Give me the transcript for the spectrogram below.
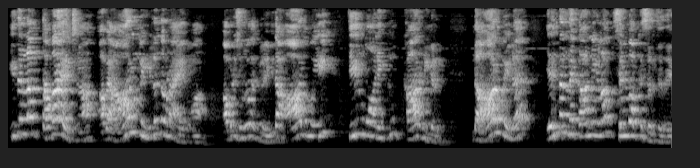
இதெல்லாம் தவறாயிருச்சுன்னா அவன் ஆளுமை இழந்தவன் ஆயிடுவான் அப்படின்னு சொல்றது இந்த ஆளுமையை தீர்மானிக்கும் காரணிகள். இந்த ஆளுமையில எந்தெந்த காரணிகளாம் செல்வாக்கு செலுத்துது?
